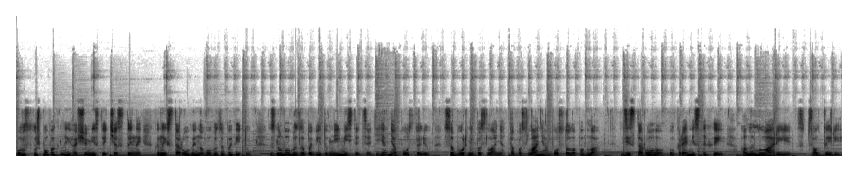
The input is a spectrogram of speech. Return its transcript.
богослужбова книга, що містить частини книг Старого і Нового заповіту. З нового заповіту в ній містяться діяння апостолів, соборні послання та послання апостола Павла. Зі старого окремі стихи, алелуарії з псалтирі.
